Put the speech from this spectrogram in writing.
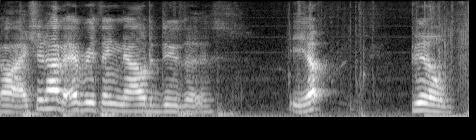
Oh, I should have everything now to do this. Yep. Build.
